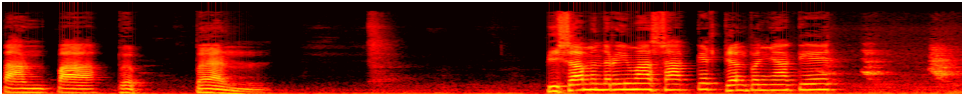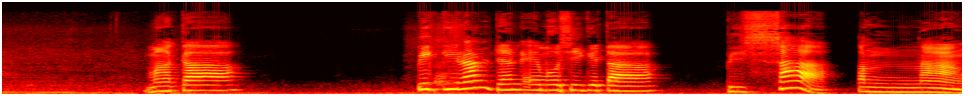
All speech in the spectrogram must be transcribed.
tanpa beban. Bisa menerima sakit dan penyakit maka pikiran dan emosi kita bisa tenang.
